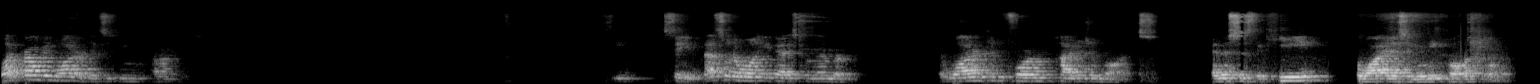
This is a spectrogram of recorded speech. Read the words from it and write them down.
what property water gives it unique properties? See, see, that's what I want you guys to remember. That water can form hydrogen bonds. And this is the key to why it is a unique molecule.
